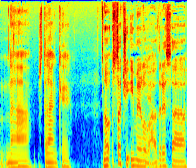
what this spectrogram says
na stránke No, stačí e-mailová adresa,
